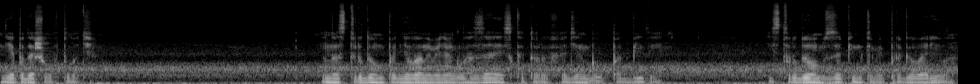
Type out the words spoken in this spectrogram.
Я подошел вплоть. Она с трудом подняла на меня глаза, из которых один был подбитый, и с трудом с запинками проговорила.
